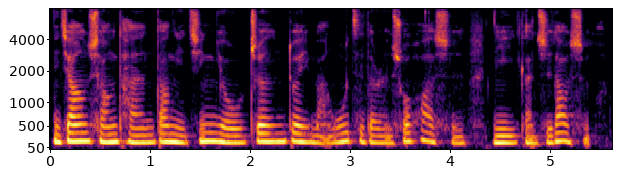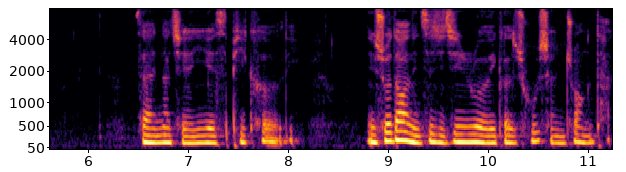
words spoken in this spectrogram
你将详谈当你经由针对满屋子的人说话时，你感知到什么？在那节 ESP 课里。”你说到你自己进入了一个出神状态，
